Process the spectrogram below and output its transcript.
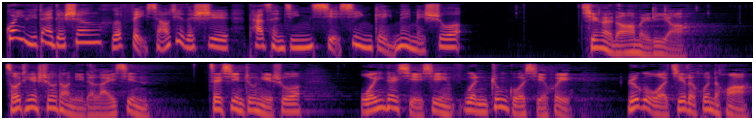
关于戴德生和斐小姐的事，他曾经写信给妹妹说。亲爱的阿美利亚，昨天收到你的来信，在信中你说，我应该写信问中国协会，如果我结了婚的话，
